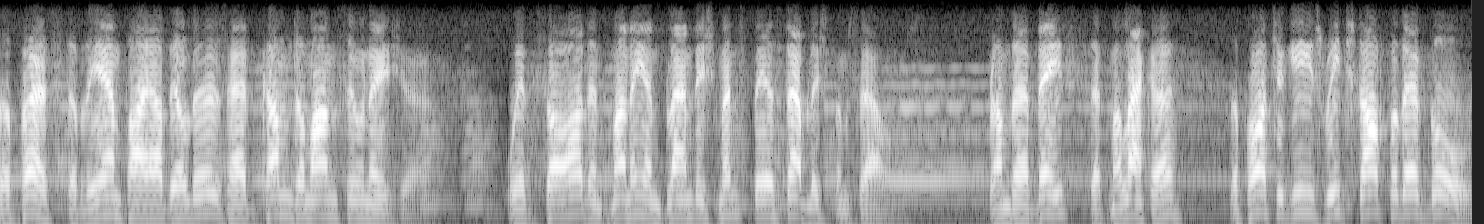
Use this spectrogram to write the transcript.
The first of the empire builders had come to Monsoon Asia. With sword and money and blandishments, they established themselves. From their base at Malacca, the Portuguese reached out for their goal,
